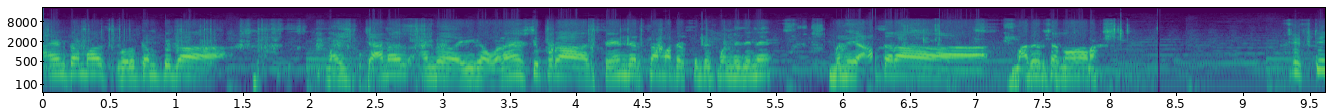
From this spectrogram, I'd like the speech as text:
and Thomas welcome to the my channel and ಈಗ ಒಳನರಸೀಪುರ ಸ್ಟ್ರೇಂಜರ್ಸ್ನ ಮಾತಾಡ್ಸೋದಕ್ಕೆ ಬಂದಿದ್ದೀನಿ. ಬನ್ನಿ ಯಾವ ತರ ಮಾತಾಡ್ತಾರೆ ನೋಡೋಣ. ಫಿಫ್ಟಿ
